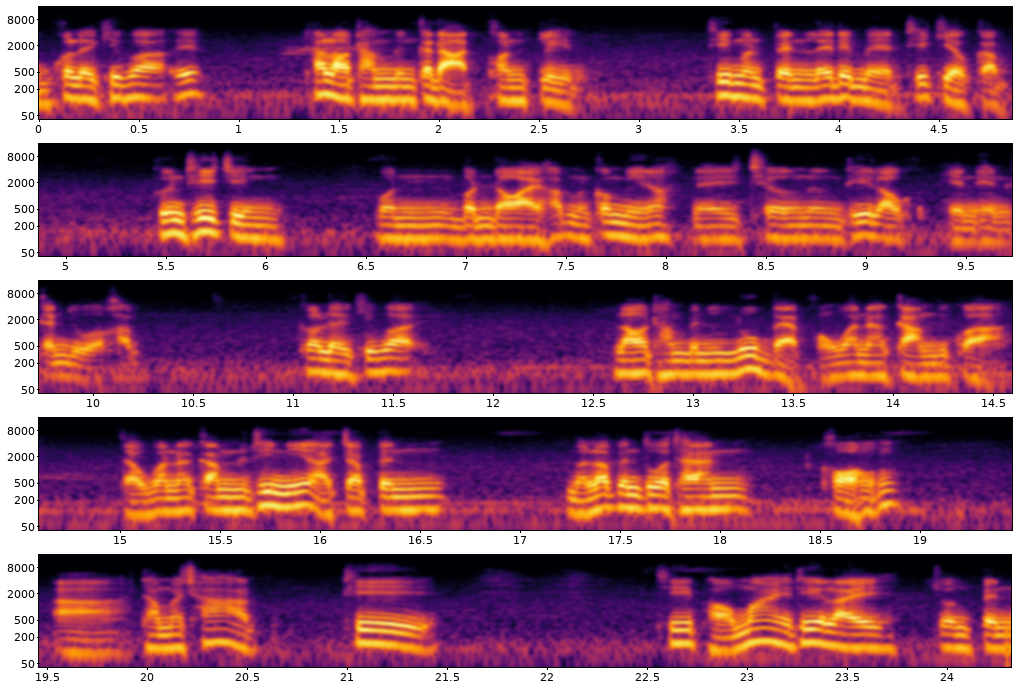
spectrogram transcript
ผมก็เลยคิดว่าเอ๊ะถ้าเราทำเป็นกระดาษคอนกรีตที่มันเป็น ready made ที่เกี่ยวกับพื้นที่จริงบนบนดอยครับ มันก็มีเนาะในเชิงหนึ่งที่เราเห็นเห็นกันอยู่ครับ ก็เลยคิดว่าเราทำเป็นรูปแบบของวรรณกรรมดีกว่า แต่วรรณกรรมในที่นี้อาจจะเป็นเหมือนเราเป็นตัวแทนของอธรรมชาติที่ที่เผาไหม้ที่อะไรจนเป็น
